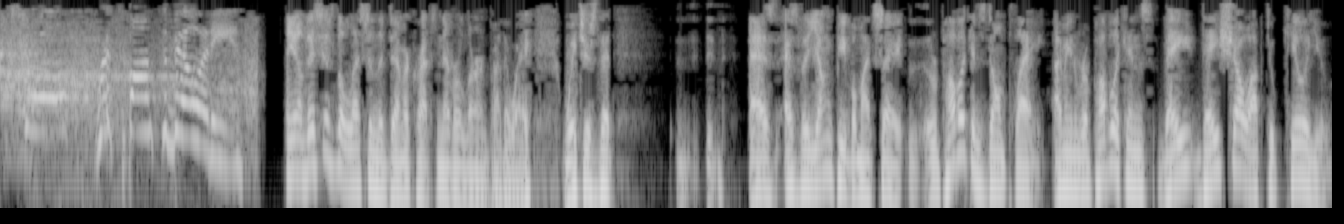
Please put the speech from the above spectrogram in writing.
actual responsibilities. You know, this is the lesson the Democrats never learned, by the way, which is that, as as the young people might say, Republicans don't play. I mean, Republicans they they show up to kill you.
